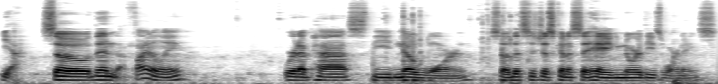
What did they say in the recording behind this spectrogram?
yeah. So then finally, we're gonna pass the no warn. So this is just gonna say, hey, ignore these warnings.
